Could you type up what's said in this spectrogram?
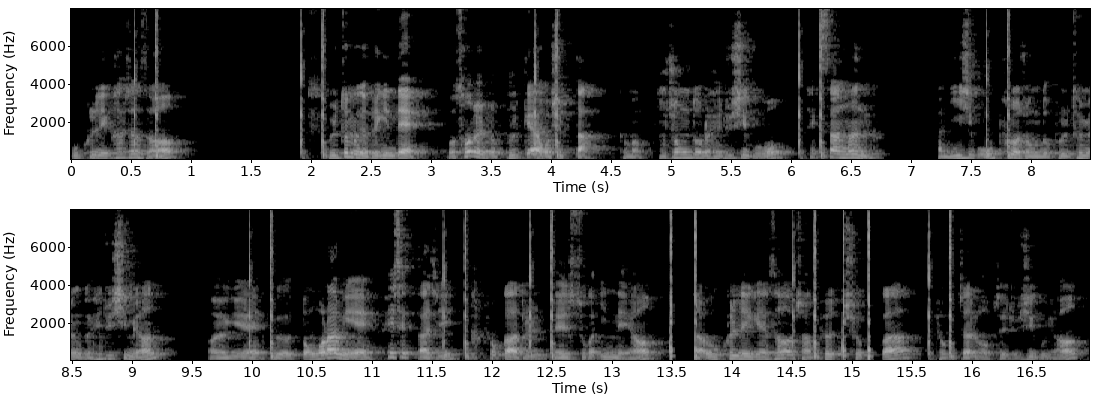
우클릭하셔서 불투명도 100인데 뭐 선을 좀 굵게 하고 싶다. 그러면 9 정도로 해주시고 색상은 한 25% 정도 불투명도 해주시면 어, 여기에 그 동그라미에 회색까지 효과를 낼 수가 있네요. 자, 우클릭해서 좌표축과 격자를 없애주시고요.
